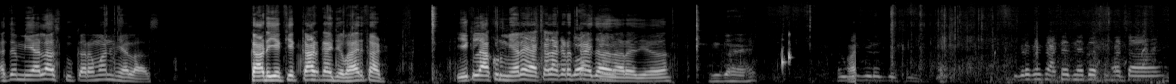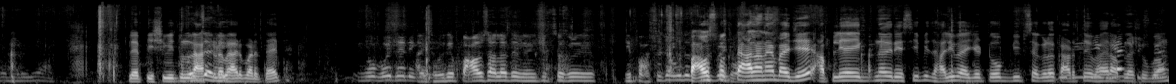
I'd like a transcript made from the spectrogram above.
आता मिळालास तू करमान मिळालास काढ एक एक काढ काय ते बाहेर काढ. एक लाकूड मिळाला एका लाकडात काय जाणार आहे? हे? आहे? तिकडे काही काटत नाही तर फाटा आपल्या पिशवीतून बस लाकडं. बाहेर पडतायत. हो जाऊ दे, पाऊस आला तर व्यवस्थित सगळं हे पावसाच्या अगोदर पाऊस फक्त आला नाही पाहिजे. आपल्या एक रेसिपी झाली पाहिजे. टोप बीप सगळं काढतोय बाहेर आपला शुभम.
